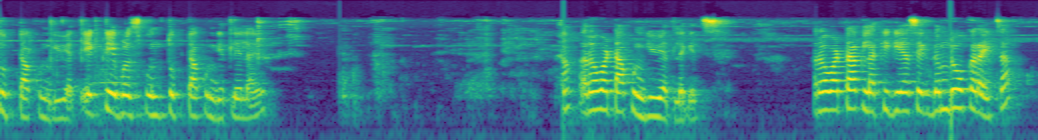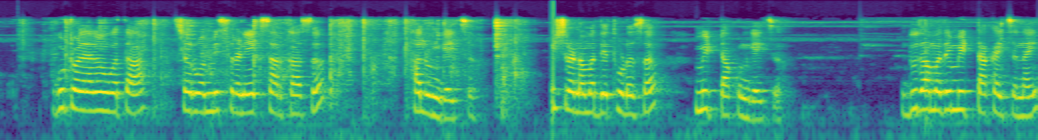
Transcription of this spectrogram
तूप टाकून घेऊयात. एक टेबलस्पून तूप टाकून घेतलेलं आहे. रवा टाकून घेऊयात लगेच. रवा टाकला की गॅस एकदम लो करायचा. गुठळ्या न होता सर्व मिश्रण एकसारखं असं हलवून घ्यायचं. मिश्रणामध्ये थोडंसं मीठ टाकून घ्यायचं. दुधामध्ये मीठ टाकायचं नाही.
